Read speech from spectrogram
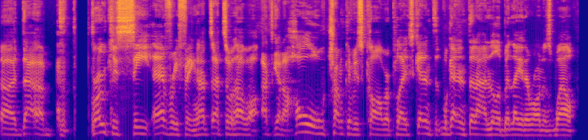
uh, that, uh, b- broke his seat, everything. Had, had, to, had to get a whole chunk of his car replaced. Get into, we'll get into that a little bit later on as well.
